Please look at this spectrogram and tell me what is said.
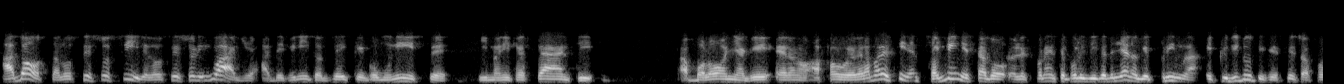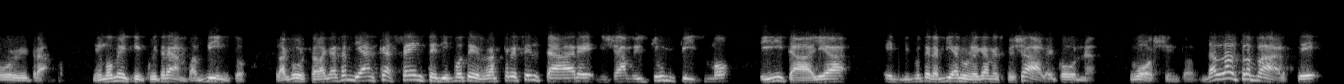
adotta lo stesso stile, lo stesso linguaggio, ha definito zecche comuniste i manifestanti a Bologna che erano a favore della Palestina. Salvini è stato l'esponente politico italiano che prima e più di tutti si è steso a favore di Trump. Nel momento in cui Trump ha vinto la corsa alla Casa Bianca, sente di poter rappresentare diciamo, il trumpismo in Italia e di poter avviare un legame speciale con Washington. Dall'altra parte,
